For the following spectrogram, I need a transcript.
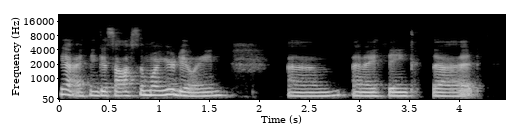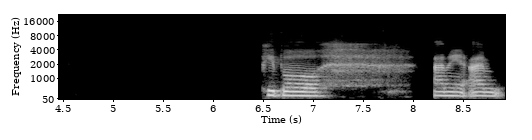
yeah, I think it's awesome what you're doing. Um, and I think that people, I mean, I'm,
